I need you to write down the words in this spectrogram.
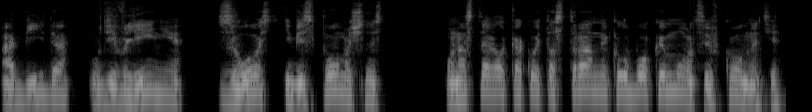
обида, удивление, злость и беспомощность. Он оставил какой-то странный клубок эмоций в комнате.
